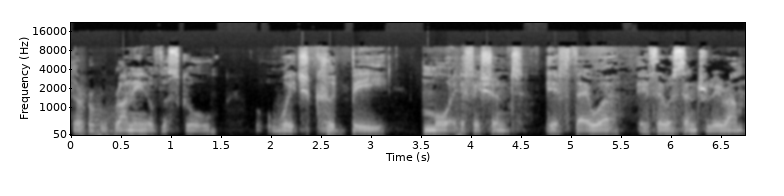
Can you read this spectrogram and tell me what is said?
the running of the school which could be more efficient if they were if they were centrally run.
